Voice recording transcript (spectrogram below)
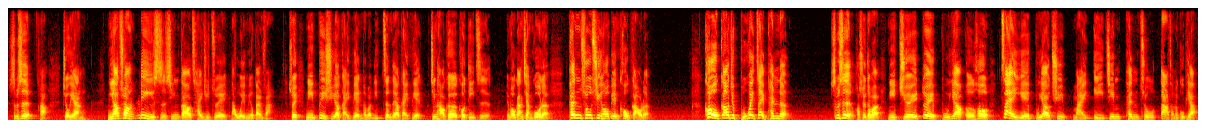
是不是？好，九阳，你要创历史新高才去追，那我也没有办法，所以你必须要改变，好不好？你真的要改变。金豪科扣低值，有没有？我刚讲过了，喷出去后变扣高了。扣高就不会再喷了，是不是？好，所以，同学你绝对不要而后再也不要去买已经喷出大涨的股票。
